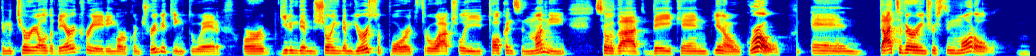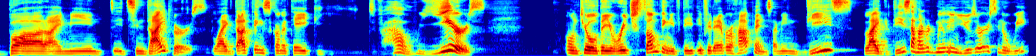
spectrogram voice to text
the material that they are creating or contributing to it or giving them showing them your support through actually tokens and money so that they can you know grow. And that's a very interesting model but i mean it's in diapers. Like that thing's gonna take wow years until they reach something if they, if it ever happens. I mean these like these 100 million users in a week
